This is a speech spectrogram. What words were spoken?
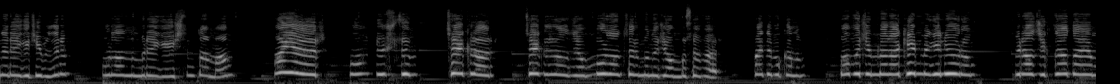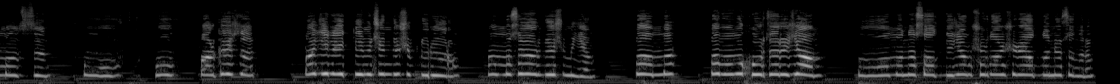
nereye geçebilirim? Buradan da buraya geçtim tamam. Hayır. Oh düştüm. Tekrar. Tekrar alacağım. Buradan tırmanacağım bu sefer. Hadi bakalım. Babacım merak etme geliyorum. Birazcık daha dayanmalısın. Of of. Arkadaşlar. Acele ettiğim için düşüp duruyorum. Ama sefer düşmeyeceğim. Babamı, babamı kurtaracağım. Ama nasıl atlayacağım? Şuradan şuraya atlanıyor sanırım.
